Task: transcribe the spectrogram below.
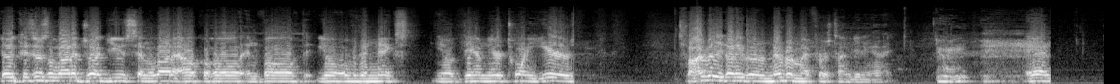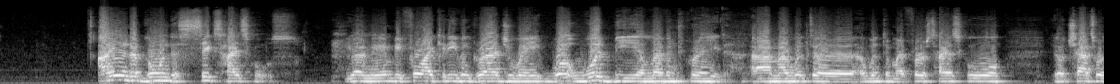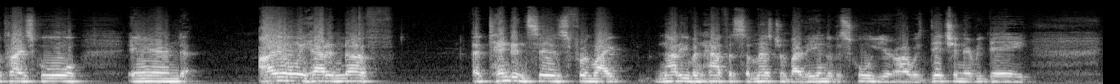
you know, because there's a lot of drug use and a lot of alcohol involved. You know, over the next, you know, damn near 20 years. So I really don't even remember my first time getting high. All right. And I ended up going to six high schools. You know what I mean? Before I could even graduate, what would be 11th grade. Um, I went to I went to my first high school, you know, Chatsworth High School, and I only had enough attendances for like not even half a semester by the end of the school year. I was ditching every day,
